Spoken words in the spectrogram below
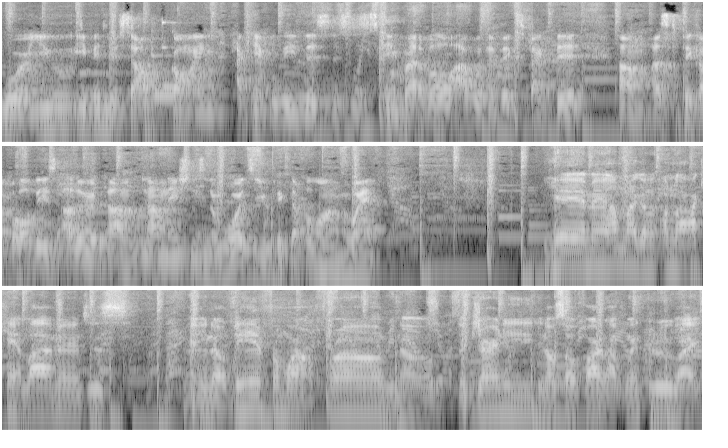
were you even yourself going, I can't believe this. This is incredible. I wouldn't have expected um, us to pick up all these other um, nominations and awards you picked up along the way? Yeah, man, I'm not gonna. I'm not. I can't lie, man. Just, man, you know, being from where I'm from, you know, the journey, you know, so far that I went through, like,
